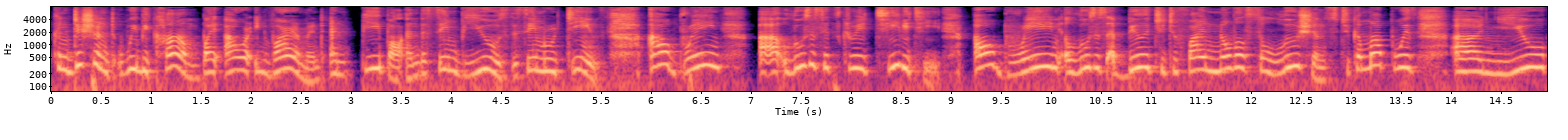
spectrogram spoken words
conditioned we become by our environment and people and the same views, the same routines. Our brain uh, loses its creativity. Our brain loses ability to find novel solutions, to come up with uh, new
